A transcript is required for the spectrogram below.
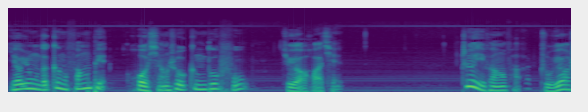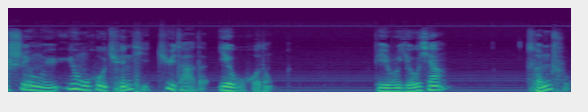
要用得更方便或享受更多服务，就要花钱。这一方法主要适用于用户群体巨大的业务活动，比如邮箱、存储、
